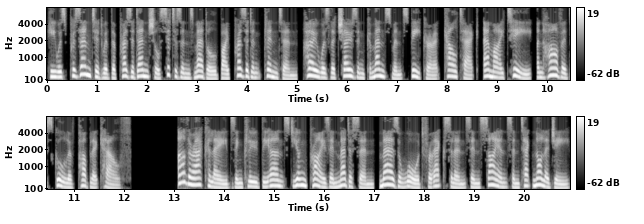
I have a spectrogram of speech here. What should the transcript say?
he was presented with the Presidential Citizens Medal by President Clinton. Ho was the chosen commencement speaker at Caltech, MIT, and Harvard School of Public Health. Other accolades include the Ernst Jung Prize in Medicine, Mayor's Award for Excellence in Science and Technology,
